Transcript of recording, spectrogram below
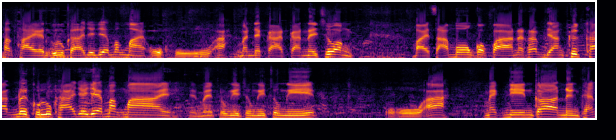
ทักทายกันคุณลูกค้าเยอะแยะมากมายโอ้โหอะบรรยากาศกันในช่วงบ่ายสามโมงกว่าๆนะครับยังคึกคักด้วยคุณลูกค้าเยอะแยะมากมาย เห็นไหมช่วงนี้ช่วงนี้ช่วงนี้ โอ้โหอะ แม็กดีนก็ 1 แถม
